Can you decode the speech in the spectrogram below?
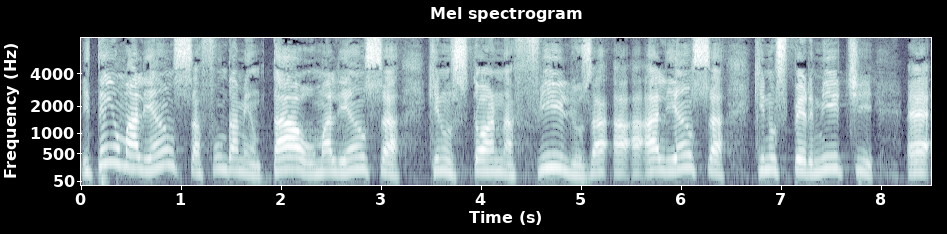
E tem uma aliança fundamental, uma aliança que nos torna filhos, a, a, a aliança que nos permite é,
